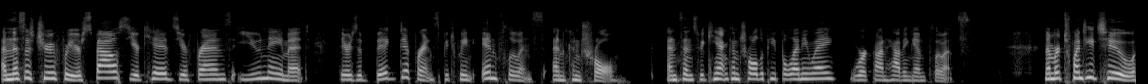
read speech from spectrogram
And this is true for your spouse, your kids, your friends, you name it. There's a big difference between influence and control. And since we can't control the people anyway, work on having influence. Number 22,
